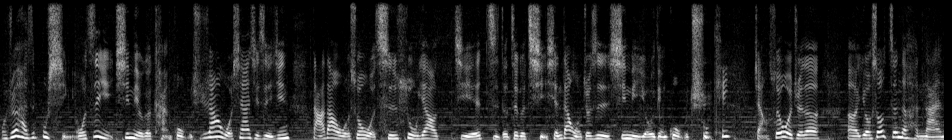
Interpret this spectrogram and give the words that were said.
我觉得还是不行，我自己心里有个坎过不去。就像我现在其实已经达到我说我吃素要截止的这个期限，但我就是心里有一点过不去。OK，这样，所以我觉得呃，有时候真的很难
